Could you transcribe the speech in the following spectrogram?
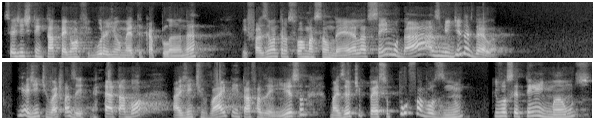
Se a gente tentar pegar uma figura geométrica plana e fazer uma transformação dela sem mudar as medidas dela. E a gente vai fazer, tá bom? A gente vai tentar fazer isso, mas eu te peço, por favorzinho, que você tenha em mãos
